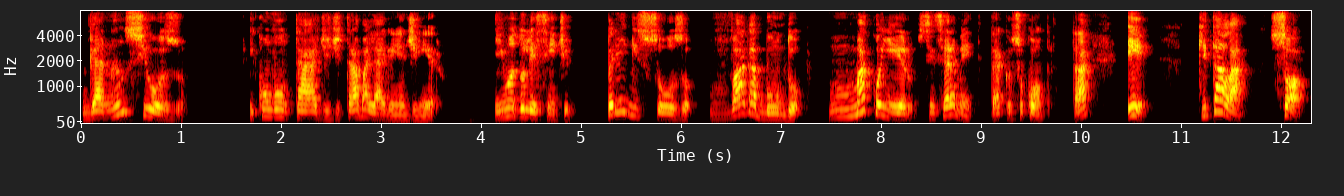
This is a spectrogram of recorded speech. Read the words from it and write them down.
ganancioso e com vontade de trabalhar e ganhar dinheiro e um adolescente preguiçoso, vagabundo, maconheiro, sinceramente, tá? Que eu sou contra, tá? E que tá lá só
